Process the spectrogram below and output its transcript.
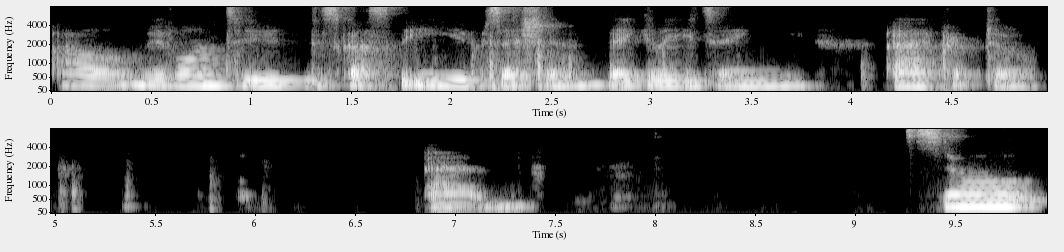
I'll move on to discuss the EU position regulating uh, crypto. Um, so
